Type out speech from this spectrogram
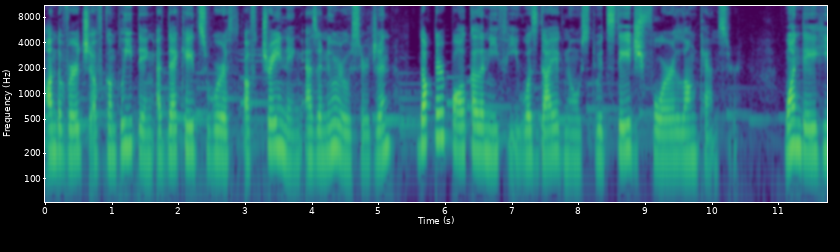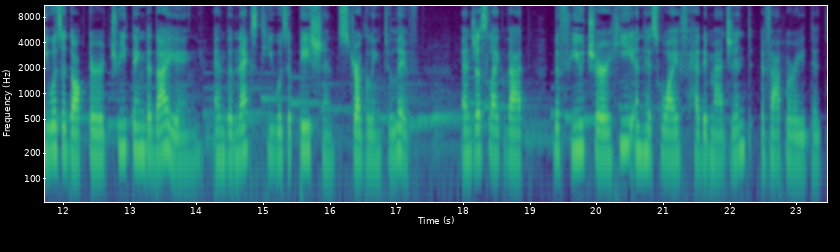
on the verge of completing a decade's worth of training as a neurosurgeon, Dr. Paul Kalanithi was diagnosed with stage 4 lung cancer. One day he was a doctor treating the dying, and the next he was a patient struggling to live. And just like that, the future he and his wife had imagined evaporated.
